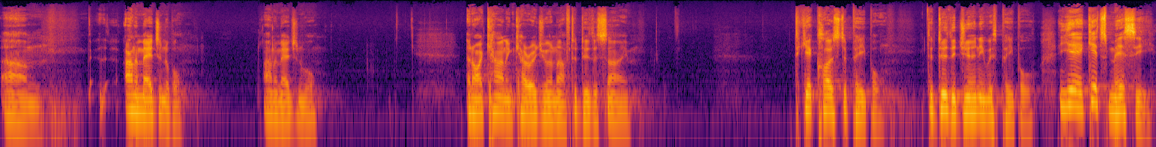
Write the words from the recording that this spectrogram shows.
Um, unimaginable. Unimaginable. And I can't encourage you enough to do the same. To get close to people, to do the journey with people. Yeah, it gets messy,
